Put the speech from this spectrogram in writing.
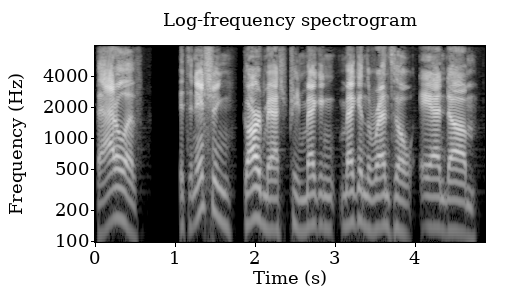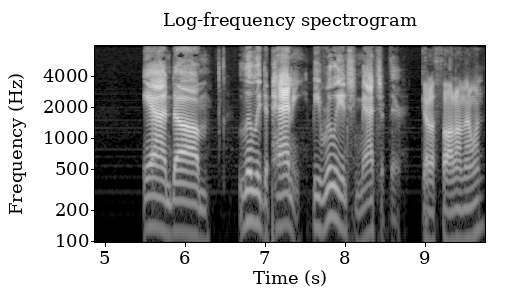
battle of it's an interesting guard match between Megan Megan Lorenzo and um and um Lily DePanny. Be a really interesting matchup there. Got a thought on that one?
